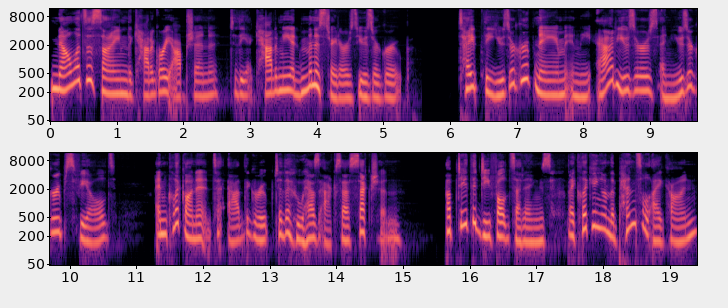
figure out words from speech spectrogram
Now let's assign the category option to the Academy Administrators user group. Type the user group name in the Add Users and User Groups field and click on it to add the group to the Who Has Access section. Update the default settings by clicking on the pencil icon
